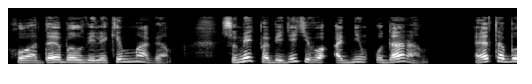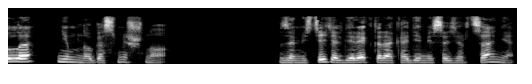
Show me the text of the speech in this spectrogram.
Хуаде был великим магом. Суметь победить его одним ударом – это было немного смешно. Заместитель директора Академии Созерцания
